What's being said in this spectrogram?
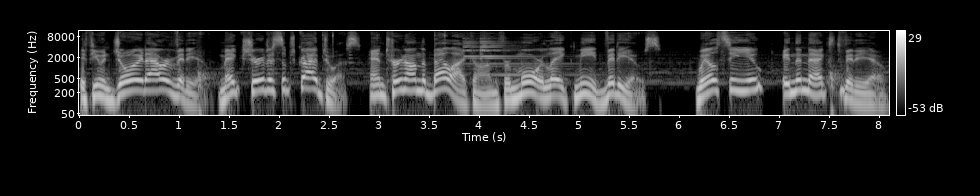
If you enjoyed our video, make sure to subscribe to us and turn on the bell icon for more Lake Mead videos. We'll see you in the next video.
